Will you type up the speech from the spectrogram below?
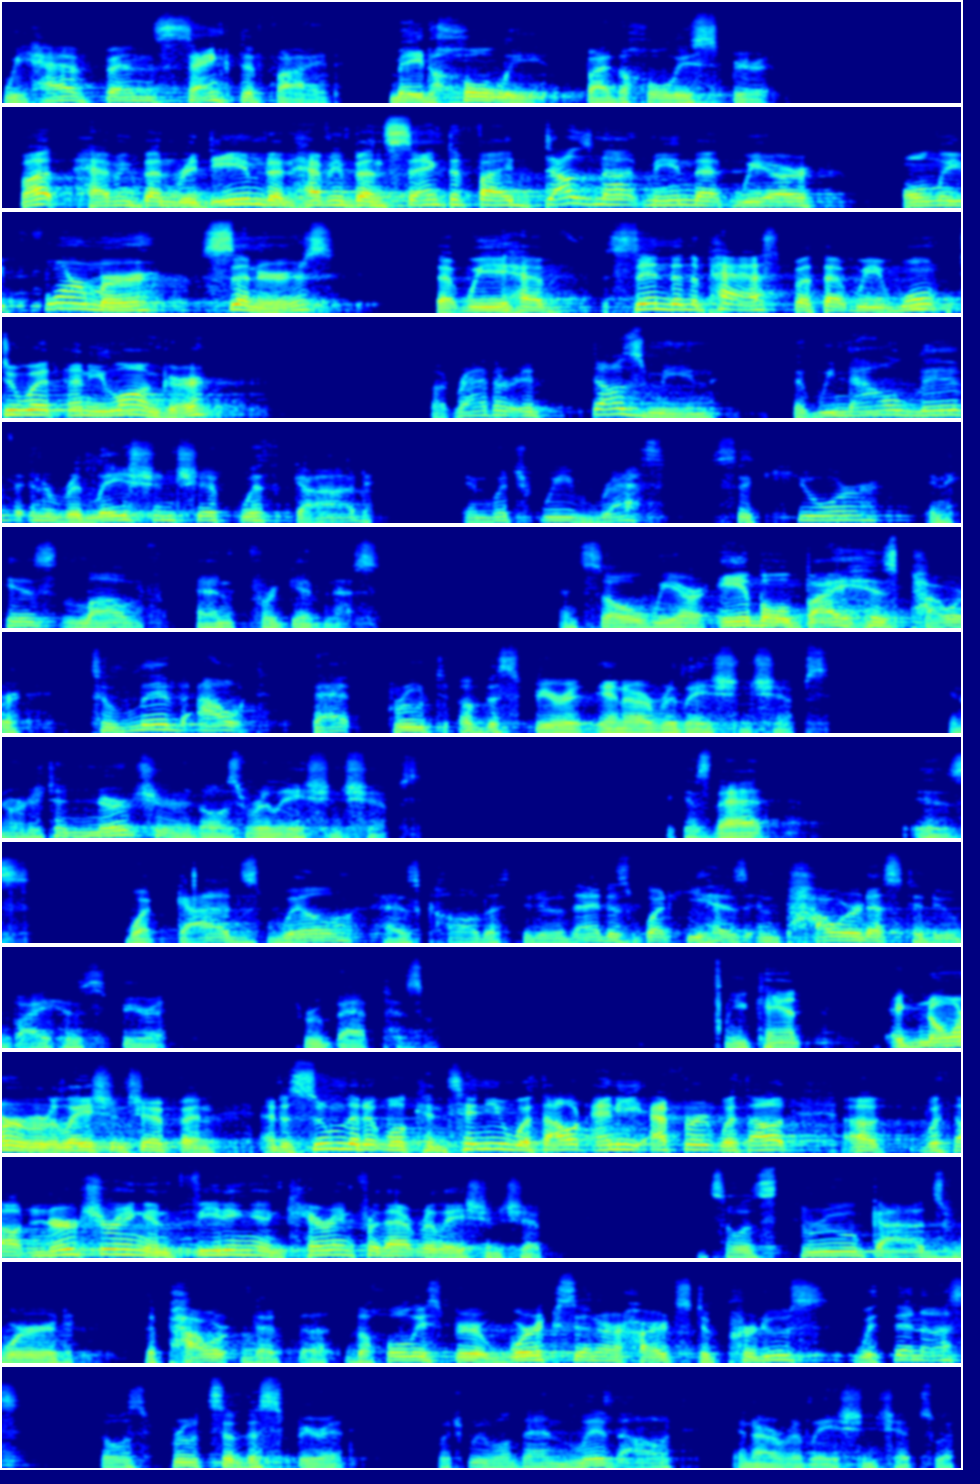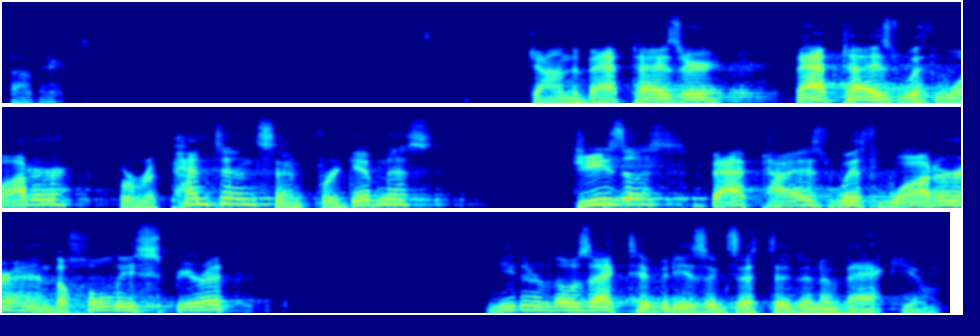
We have been sanctified, made holy by the Holy Spirit. But having been redeemed and having been sanctified does not mean that we are only former sinners, that we have sinned in the past, but that we won't do it any longer. But rather, it does mean that we now live in a relationship with God in which we rest secure in His love and forgiveness. And so we are able, by His power, to live out that fruit of the Spirit in our relationships in order to nurture those relationships. Because that is what God's will has called us to do. That is what He has empowered us to do by His Spirit through baptism. You can't ignore a relationship and, and assume that it will continue without any effort, without, uh, without nurturing and feeding and caring for that relationship. And so it's through God's word, the power that the, the Holy Spirit works in our hearts to produce within us those fruits of the Spirit, which we will then live out in our relationships with others. John the Baptizer baptized with water for repentance and forgiveness. Jesus baptized with water and the Holy Spirit. Neither of those activities existed in a vacuum.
